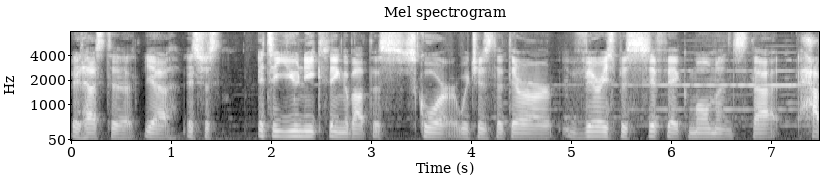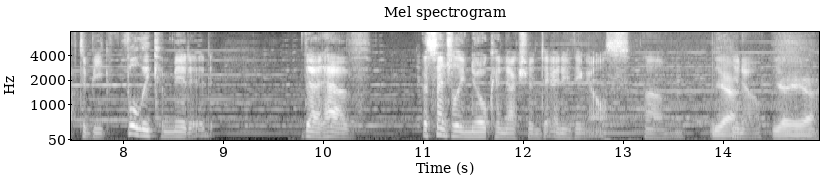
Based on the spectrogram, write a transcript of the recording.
it has to. Yeah, it's just it's a unique thing about this score, which is that there are very specific moments that have to be fully committed, that have essentially no connection to anything else. Um, yeah, you know. yeah, yeah, yeah.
